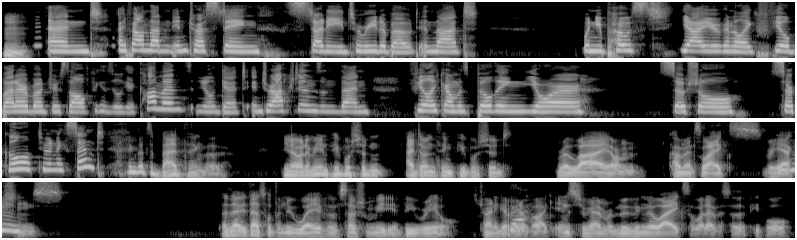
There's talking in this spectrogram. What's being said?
Hmm. And I found that an interesting study to read about in that when you post, yeah, you're going to like feel better about yourself because you'll get comments and you'll get interactions and then feel like you're almost building your social circle to an extent. I think that's a bad thing, though. You know what I mean? People shouldn't. I don't think people should rely on comments, likes, mm-hmm. reactions. That, that's what the new wave of social media. BeReal. It's trying to get rid of like Instagram, removing the likes or whatever, so that people.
